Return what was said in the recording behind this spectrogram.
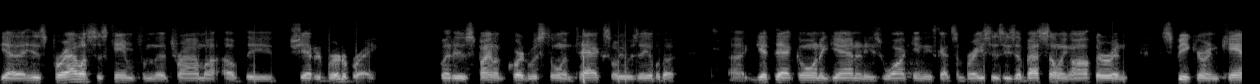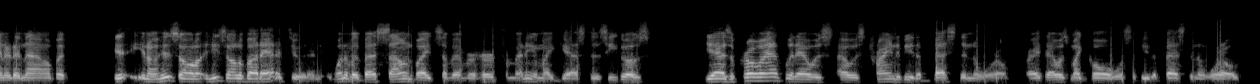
Yeah, his paralysis came from the trauma of the shattered vertebrae, but his spinal cord was still intact, so he was able to uh, get that going again. And he's walking. He's got some braces. He's a best-selling author and speaker in Canada now. But you know, his all he's all about attitude. And one of the best sound bites I've ever heard from any of my guests is he goes, "Yeah, as a pro athlete, I was I was trying to be the best in the world. Right, that was my goal was to be the best in the world."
